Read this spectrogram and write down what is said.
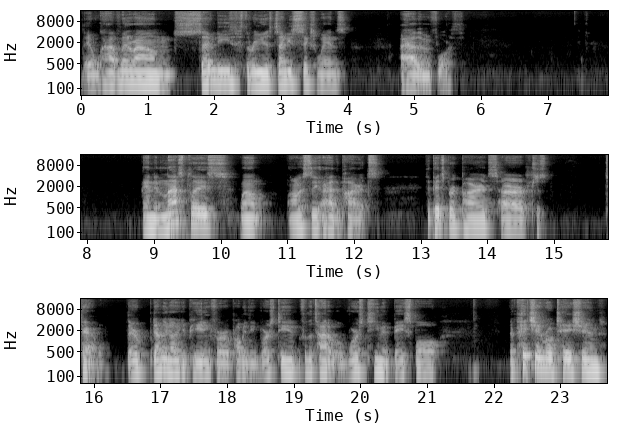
They will have win around 73 to 76 wins I have them in fourth. And in last place, well, obviously I had the Pirates. The Pittsburgh Pirates are just terrible. They're definitely going to be competing for probably the worst team for the title of worst team in baseball. Their pitching rotation.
